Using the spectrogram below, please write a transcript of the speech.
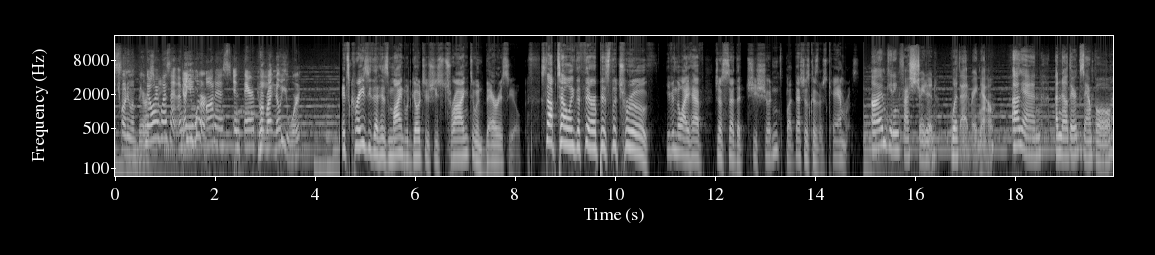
honest. trying to embarrass No, me. No, I wasn't. I'm yeah, being you were. honest in therapy. You were right. No, you weren't. It's crazy that his mind would go to she's trying to embarrass you. Stop telling the therapist the truth. Even though I have just said that she shouldn't, but that's just because there's cameras. I'm getting frustrated with Ed right now. Again, another example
